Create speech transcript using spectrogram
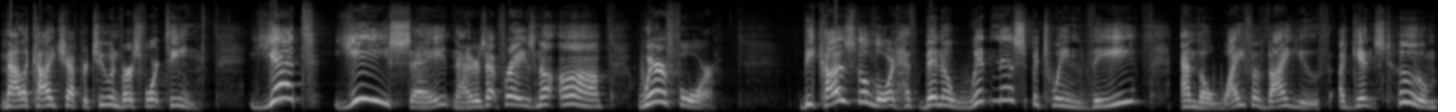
Malachi, chapter 2, and verse 14. Yet ye say, now here's that phrase, nuh uh, wherefore? Because the Lord hath been a witness between thee and the wife of thy youth, against whom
